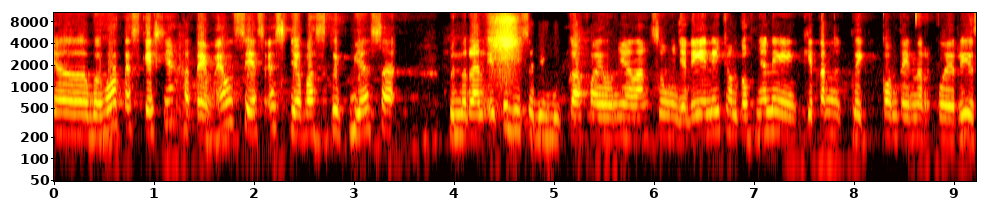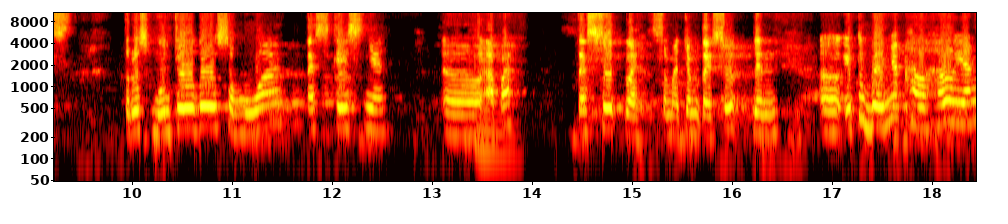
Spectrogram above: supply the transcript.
uh, bahwa test case-nya HTML, CSS, JavaScript biasa. Beneran itu bisa dibuka filenya langsung. Jadi ini contohnya nih, kita ngeklik container queries. Terus muncul tuh semua test case-nya. Uh, hmm. apa test suite lah, semacam test suite dan uh, itu banyak hal-hal yang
